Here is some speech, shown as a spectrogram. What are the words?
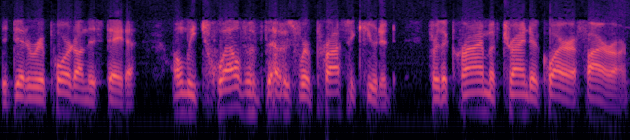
that did a report on this data. Only 12 of those were prosecuted for the crime of trying to acquire a firearm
